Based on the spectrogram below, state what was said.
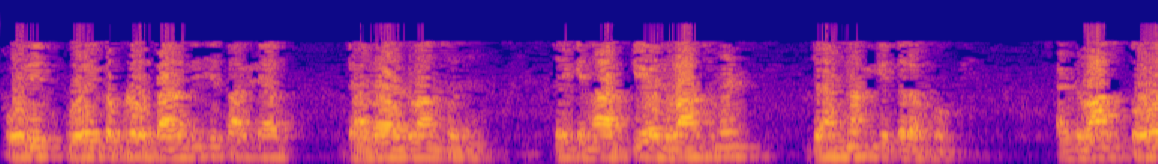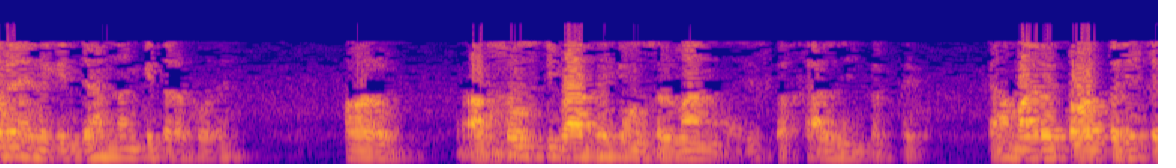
پوری پورے کپڑے اتار دیجیے تاکہ آپ زیادہ ایڈوانس ہو جائیں۔ لیکن آپ کی ایڈوانسمنٹ جہنم کی طرف ہوگی۔ ایڈوانس تو ہو رہے ہیں، لیکن جہنم کی طرف ہو رہے ہیں۔ اور افسوس کی بات ہے کہ مسلمان اس کا خیال نہیں کرتے۔ ہمارے طور طریقے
